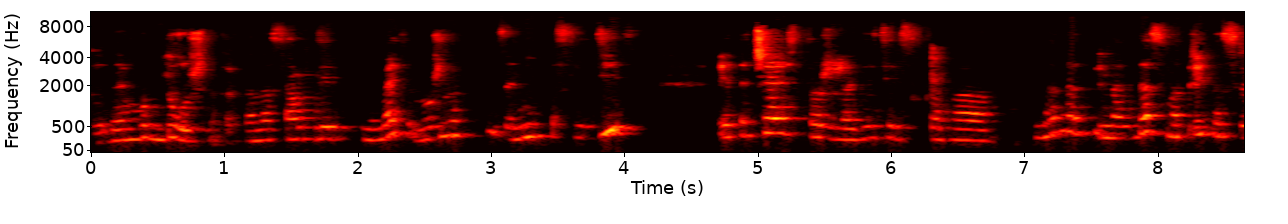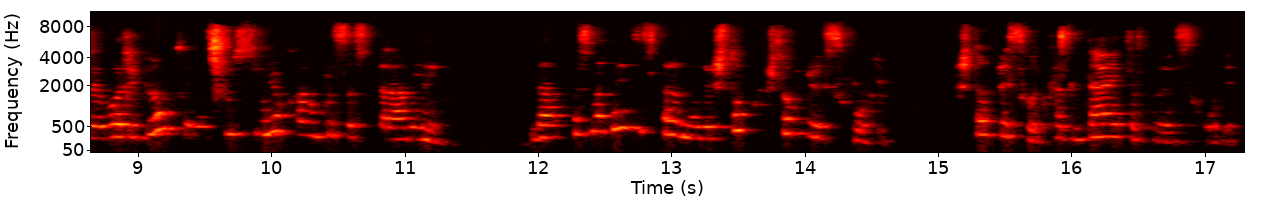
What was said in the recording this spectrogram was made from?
когда ему душно, когда на самом деле, понимаете, нужно за ним последить. Это часть тоже родительского. Надо иногда смотреть на своего ребенка, на свою семью как бы со стороны. Да, посмотрите со стороны, что, что происходит. Что происходит, когда это происходит.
